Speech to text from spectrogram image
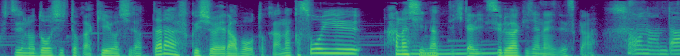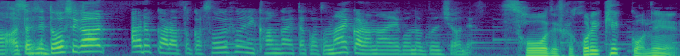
普通の動詞とか形容詞だったら副詞を選ぼうとか、なんかそういう話になってきたりするわけじゃないですか。そうなんだ。私、動詞があるからとかそういう風に考えたことないからな、英語の文章で。そうですか。これ結構ね、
